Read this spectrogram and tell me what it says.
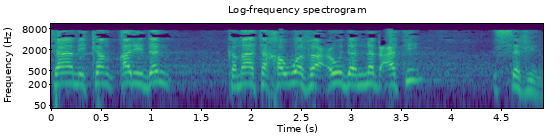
تامكا قردا كما تخوف عود النبعة السفينة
